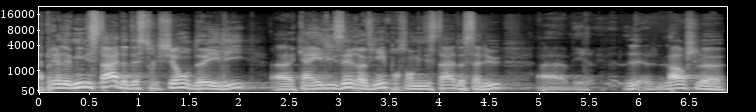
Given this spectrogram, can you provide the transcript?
Après le ministère de destruction de Élie, euh, quand Élisée revient pour son ministère de salut, lâche le,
